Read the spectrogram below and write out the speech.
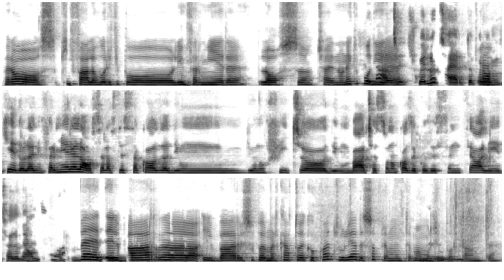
però s- chi fa lavori tipo l'infermiere, l'OS, cioè non è che può No, cioè, dire, quello certo, però oh, mi chiedo, la- l'infermiere l'OS è la stessa cosa di un, di un ufficio, di un bar, cioè sono cose così essenziali, cioè dobbiamo... beh, del bar, il bar, il supermercato, ecco qua Giulia, adesso apriamo un tema molto Mm. importante,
